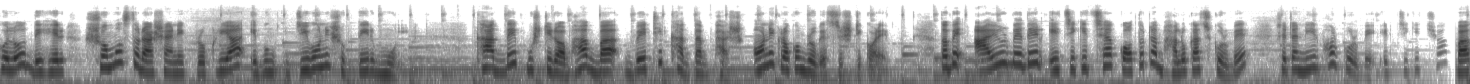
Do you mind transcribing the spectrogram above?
হলো দেহের সমস্ত রাসায়নিক প্রক্রিয়া এবং জীবনী শক্তির মূল। খাদ্যে পুষ্টির অভাব বা বেঠিক খাদ্যাভ্যাস অনেক রকম রোগের সৃষ্টি করে। তবে আয়ুর্বেদের এই চিকিৎসা কতটা ভালো কাজ করবে সেটা নির্ভর করবে এর চিকিৎসক বা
